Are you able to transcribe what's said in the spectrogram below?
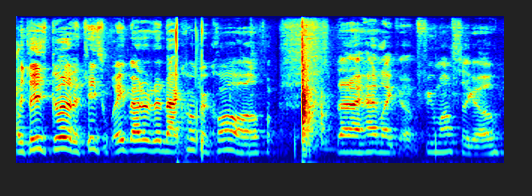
it tastes good. It tastes way better than that Coca-Cola that I had like a few months ago.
